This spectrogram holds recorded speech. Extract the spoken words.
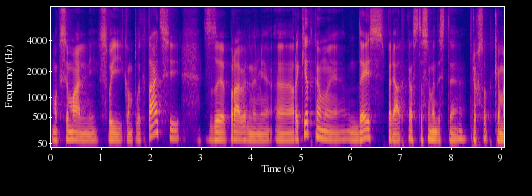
максимальній своїй комплектації з правильними е, ракетками, десь порядка 170-300 км.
